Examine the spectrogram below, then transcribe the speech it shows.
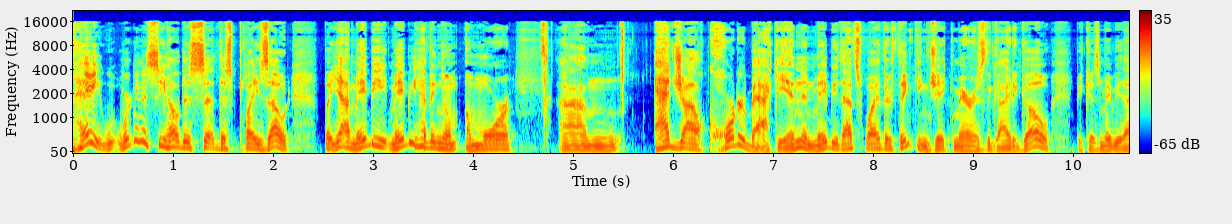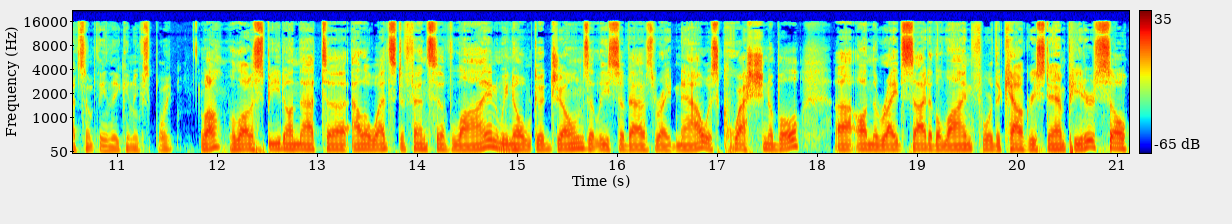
hey, we're going to see how this uh, this plays out. But yeah, maybe maybe having a, a more um, agile quarterback in, and maybe that's why they're thinking Jake Maier is the guy to go because maybe that's something they can exploit. Well, a lot of speed on that uh, Alouettes defensive line. We know Good Jones, at least of as right now, is questionable uh, on the right side of the line for the Calgary Stampeders. So,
